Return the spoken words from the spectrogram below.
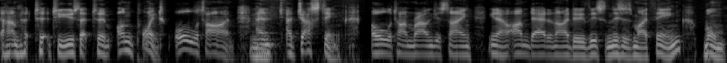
um, to, to use that term, on point all the time and adjusting all the time rather than just saying, you know, I'm dad and I do this and this is my thing. Boom.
